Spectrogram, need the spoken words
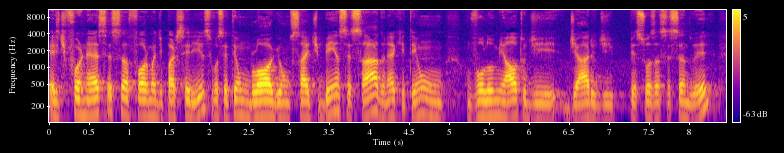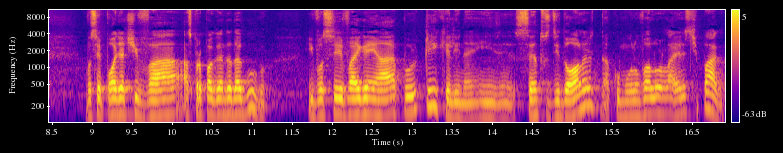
ele te fornece essa forma de parceria. Se você tem um blog ou um site bem acessado, né, que tem um, um volume alto de, diário de pessoas acessando ele, você pode ativar as propagandas da Google. E você vai ganhar por clique ali, né, em centos de dólares, acumula um valor lá, eles te pagam.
